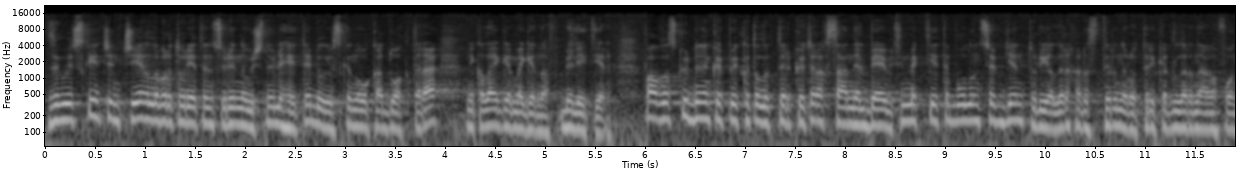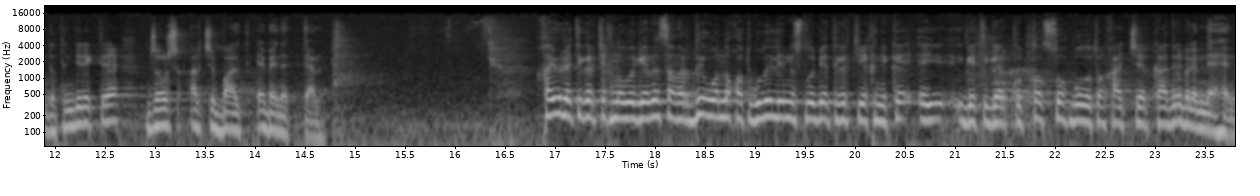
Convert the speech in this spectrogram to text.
Зыглычский чинчер лабораториятын сүрен научны үліхетті Белгірскі наука дуактара Николай Гермогенов белетер. Павлос күрдінен көппе каталыктар көтер ақсан әлбәбітін мәктеті болын сөбден туриялары қарыстырын роты рекордыларынағы фондатын директоры Джордж Арчибальд әбәнетті. Хайуля технологияны саңырды, онны қотугулы лені слобия тигер техника әйге тигер құттал соқ болутын хатчер кадры білімнәхін.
